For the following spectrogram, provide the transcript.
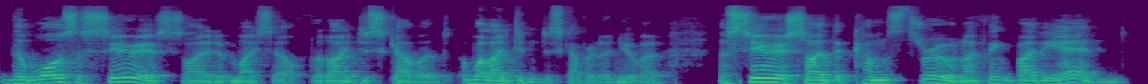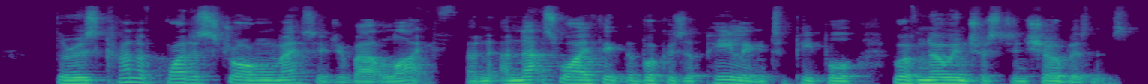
there was a serious side of myself that I discovered. Well, I didn't discover it; I knew about it. A serious side that comes through, and I think by the end, there is kind of quite a strong message about life, and and that's why I think the book is appealing to people who have no interest in show business,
